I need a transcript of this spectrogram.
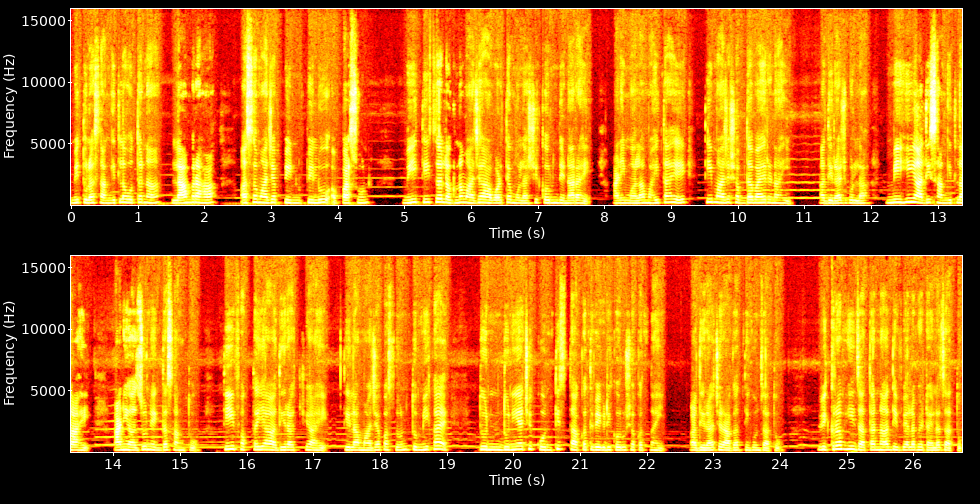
मी तुला सांगितलं होतं ना लांब राहा असं माझ्या पिन पिलू पासून मी तिचं लग्न माझ्या आवडत्या मुलाशी करून देणार आहे. आणि मला माहीत आहे ती माझ्या शब्दाबाहेर नाही. अधिराज बोलला मीही आधी सांगितलं आहे आणि अजून एकदा सांगतो. ती फक्त या अधिराजची आहे. तिला माझ्यापासून तुम्ही काय? दुन दुनियाची कोणतीच ताकद वेगळी करू शकत नाही. अधिराज रागात निघून जातो. विक्रम ही जाताना दिव्याला भेटायला जातो.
